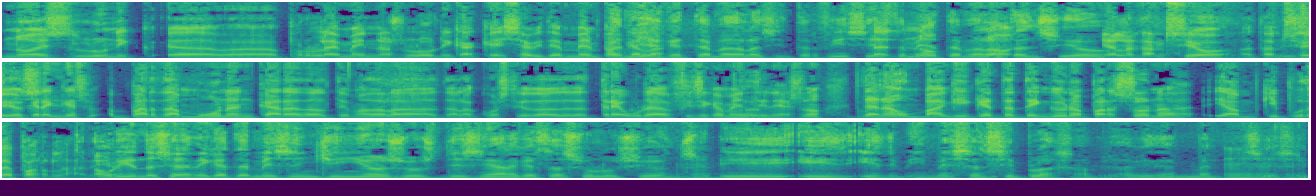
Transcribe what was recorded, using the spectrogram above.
no és l'únic eh, problema i no és l'única queixa, evidentment, perquè... També hi ha la... aquest tema de les interfícies, eh, també no, hi ha el tema no, de l'atenció... Eh, l'atenció, l'atenció sí, sí, jo crec sí. que és per damunt encara del tema de la, de la qüestió de, de treure físicament però, diners, no? D'anar a un banc i que t'atengui una persona i amb qui poder parlar. Ja. Haurien de ser una miqueta més enginyosos dissenyant aquestes solucions uh -huh. i, i, i, i més sensibles, evidentment. Uh -huh. sí, sí.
